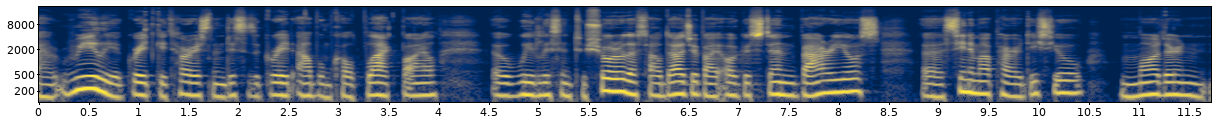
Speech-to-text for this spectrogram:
Uh, really a great guitarist, and this is a great album called Black Bile. Uh, we listened to Choro da Saudade by Augustin Barrios, uh, Cinema Paradiso, Modern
